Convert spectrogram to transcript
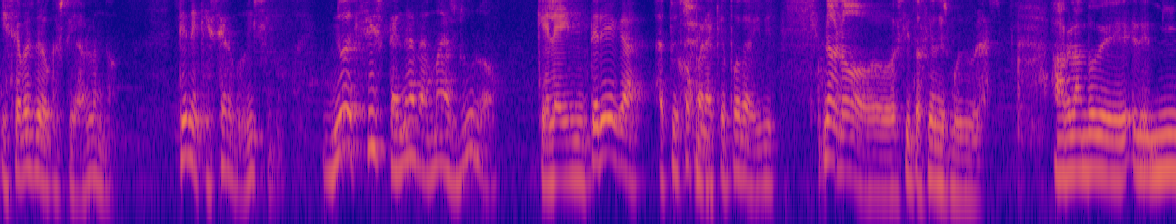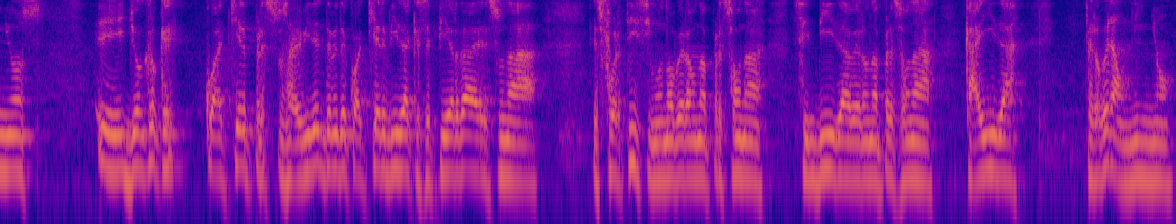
y sabes de lo que estoy hablando. Tiene que ser durísimo. No existe nada más duro que la entrega a tu hijo para que pueda vivir. No, no, situaciones muy duras. Hablando de, de niños, eh, yo creo que cualquier persona, o sea, evidentemente cualquier vida que se pierda es una es fuertísimo, ¿no? Ver a una persona sin vida, ver a una persona caída, pero ver a un niño.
